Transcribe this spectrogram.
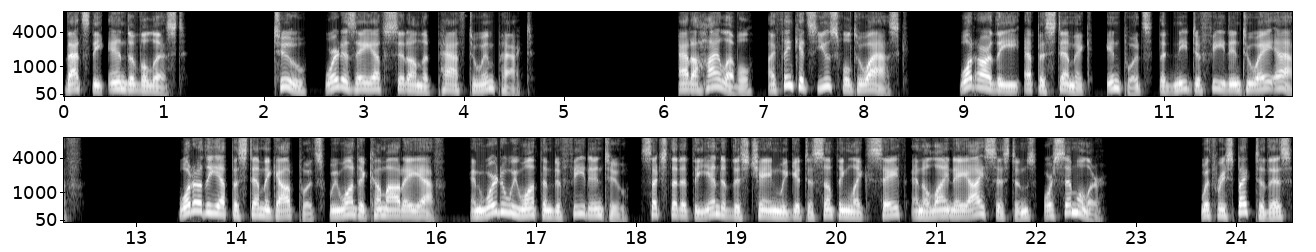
That's the end of the list. 2. Where does AF sit on the path to impact? At a high level, I think it's useful to ask what are the epistemic inputs that need to feed into AF? What are the epistemic outputs we want to come out AF, and where do we want them to feed into, such that at the end of this chain we get to something like safe and aligned AI systems or similar? With respect to this,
